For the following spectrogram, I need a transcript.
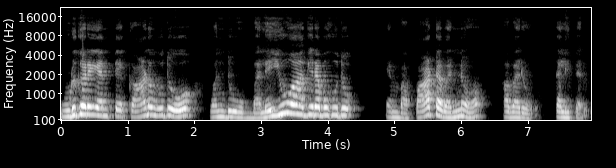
ಉಡುಗೊರೆಯಂತೆ ಕಾಣುವುದು ಒಂದು ಬಲೆಯೂ ಆಗಿರಬಹುದು. ಎಂಬ ಪಾಠವನ್ನು ಅವರು ಕಲಿತರು.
